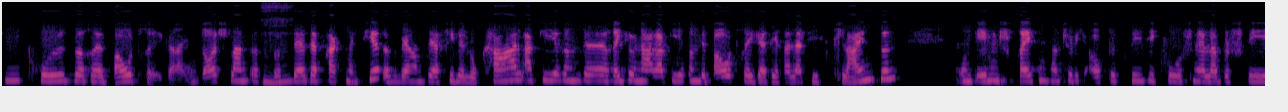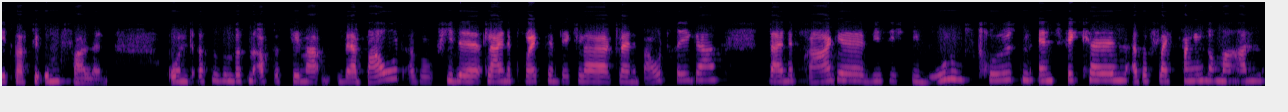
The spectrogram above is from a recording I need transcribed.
viel größere Bauträger. In Deutschland ist mhm. das sehr, sehr fragmentiert. Also wir haben sehr viele lokal agierende, regional agierende Bauträger, die relativ klein sind und dementsprechend natürlich auch das Risiko schneller besteht, dass sie umfallen. Und das ist so ein bisschen auch das Thema, wer baut, also viele kleine Projektentwickler, kleine Bauträger deine Frage, wie sich die Wohnungsgrößen entwickeln. Also vielleicht fange ich nochmal an,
